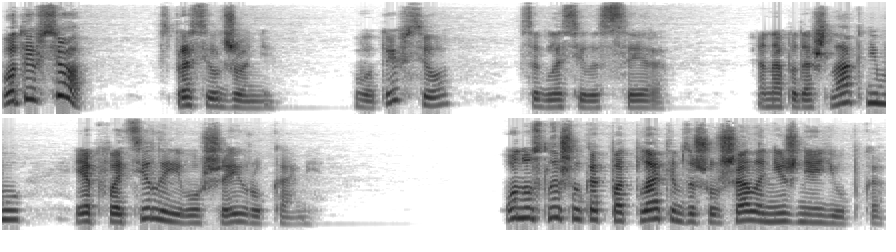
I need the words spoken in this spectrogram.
"Вот и все?» — спросил Джонни. "Вот и все», — согласилась Сэра. Она подошла к нему и обхватила его шею руками. Он услышал, как под платьем зашуршала нижняя юбка.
